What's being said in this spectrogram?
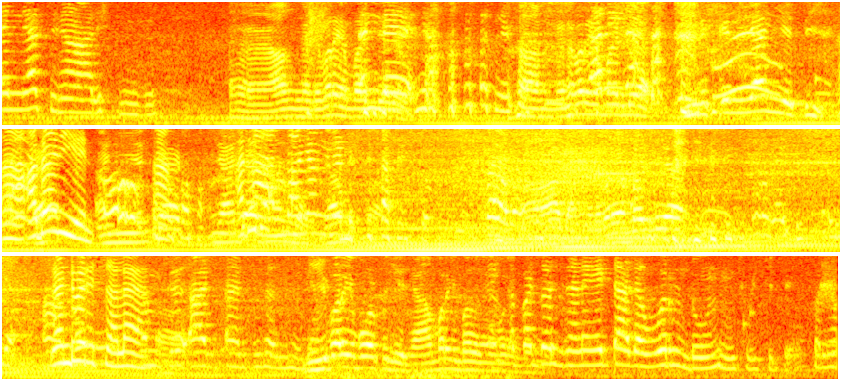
എന്നെ അച്ഛനെയാണ് ആരിഷ്ടം അങ്ങനെ പറയാൻ പാടില്ല. അങ്ങനെ പറയാൻ പാടില്ല. നിനക്ക് നീ അനിയത്തി. ആ അതനിയൻ അനിയൻ. ഞാൻ അതങ്ങനെ പറയാൻ പാടില്ല. രണ്ടുപേരും ഇഷ്ടല്ലേ? നീ പറയുമ്പോ കുഴപ്പമില്ലേ? ഞാൻ പറയുമ്പോ ഏട്ടാ ലവർ ഉണ്ടോ എന്ന് ചോദിച്ചിട്ട് പറയാ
